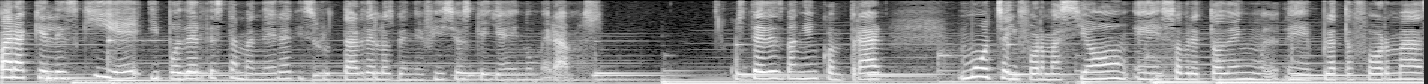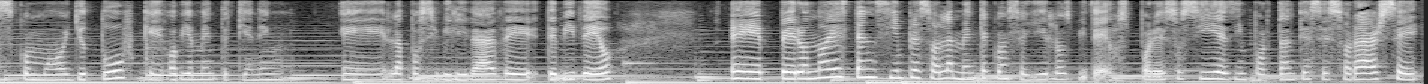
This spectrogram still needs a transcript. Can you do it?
para que les guíe y poder de esta manera disfrutar de los beneficios que ya enumeramos. Ustedes van a encontrar mucha información, eh, sobre todo en eh, plataformas como YouTube, que obviamente tienen eh, la posibilidad de, de video, pero no es tan simple solamente conseguir los videos. Por eso sí es importante asesorarse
